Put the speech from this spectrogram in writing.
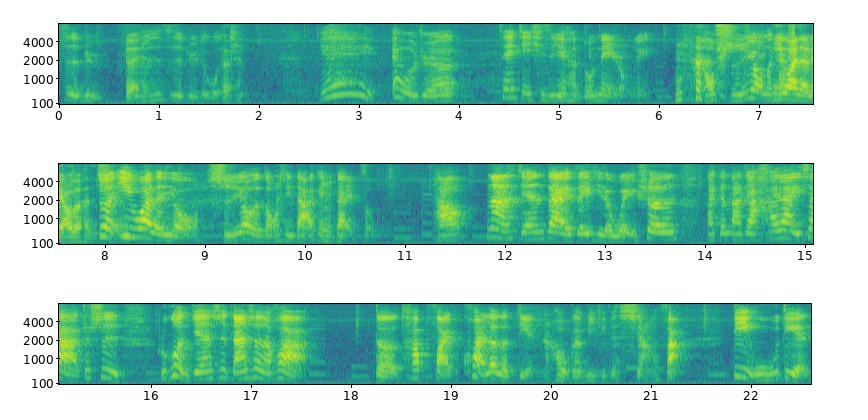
自律，对，可能是自律的问题。耶，哎、我觉得这一集其实也很多内容哎，好实用的 意外的聊得很深，对，意外的有实用的东西，大家可以带走。嗯好，那今天在这一集的尾声，来跟大家 highlight 一下，就是如果你今天是单身的话的 top five 快乐的点，然后我跟 Vivi 的想法。第五点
